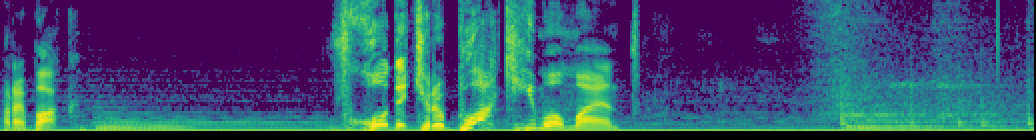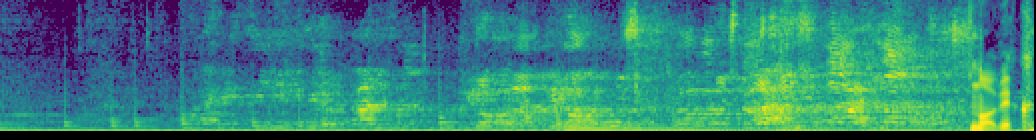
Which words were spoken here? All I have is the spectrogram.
Рибак. Входить рибак момент. Новік.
